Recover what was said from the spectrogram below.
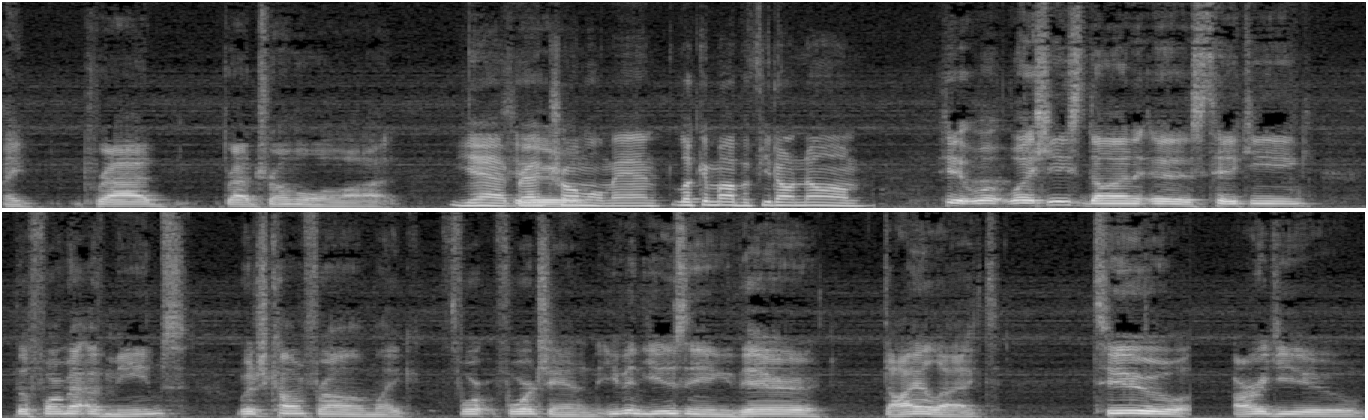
like brad brad Troemel a lot Yeah, Brad Who- Troemel, man. Look him up if you don't know him. he, what, what he's done is taking the format of memes, which come from like 4, 4chan, and even using their dialect to argue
